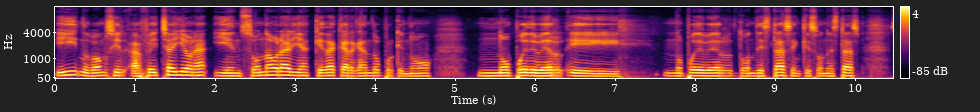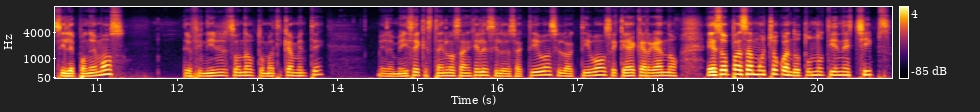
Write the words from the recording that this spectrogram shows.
y nos vamos a ir a fecha y hora y en zona horaria queda cargando porque no, no puede ver... Eh, no puede ver dónde estás, en qué zona estás. Si le ponemos definir zona automáticamente, mira, me dice que está en Los Ángeles, si lo desactivo, si lo activo, se queda cargando. Eso pasa mucho cuando tú no tienes chips.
